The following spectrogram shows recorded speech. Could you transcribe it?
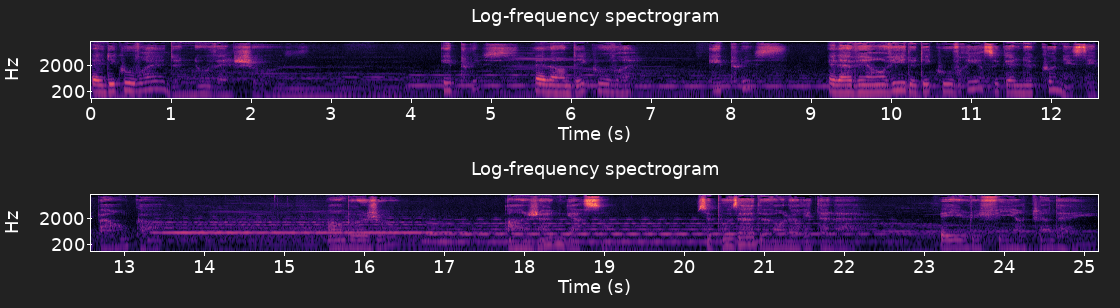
elle découvrait de nouvelles choses. Et plus elle en découvrait, elle avait envie de découvrir ce qu'elle ne connaissait pas encore. Un beau jour, un jeune garçon se posa devant leur étalage et il lui fit un clin d'œil.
